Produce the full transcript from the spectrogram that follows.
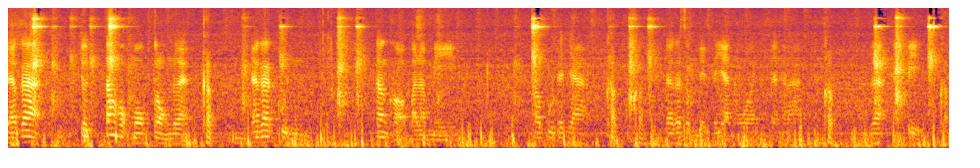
แล้วก็จุดต้องหกโมงตรงด้วย ครับอืมแล้วก็คุณ ต้องขอบารมีพระพุทธเจ้าครับครับแล้วก็สมเด็จพระยาณวรจันทราชครับและแฮปปี้ครับ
